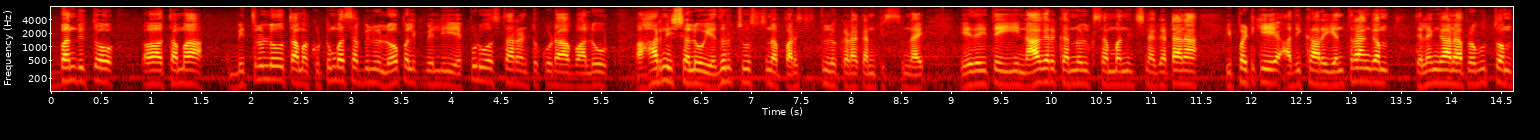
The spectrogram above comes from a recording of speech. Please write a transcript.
ఇబ్బందితో తమ మిత్రులు తమ కుటుంబ సభ్యులు లోపలికి వెళ్ళి ఎప్పుడు వస్తారంటూ కూడా వాళ్ళు అహర్నిశలు ఎదురు చూస్తున్న పరిస్థితులు ఇక్కడ కనిపిస్తున్నాయి. ఏదైతే ఈ నాగర్ కర్నూలుకు సంబంధించిన ఘటన ఇప్పటికీ అధికార యంత్రాంగం తెలంగాణ ప్రభుత్వం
